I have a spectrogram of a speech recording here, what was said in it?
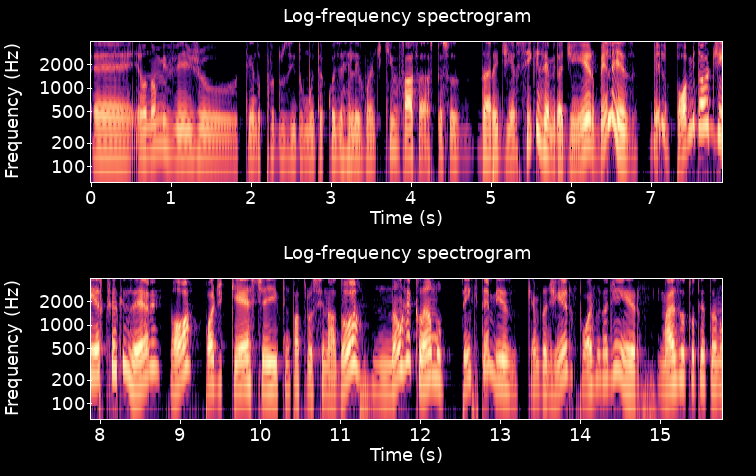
É, eu não me vejo tendo produzido muita coisa relevante que faça as pessoas darem dinheiro. Se quiser me dar dinheiro, beleza. beleza. Pode me dar o dinheiro que vocês quiserem. Ó, podcast aí com patrocinador, não reclamo tem que ter mesmo. Quer me dar dinheiro? Pode me dar dinheiro. Mas eu tô tentando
